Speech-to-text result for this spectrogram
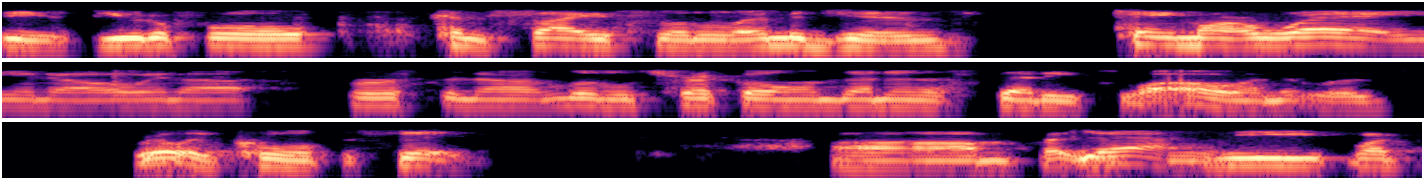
these beautiful, concise little images came our way. You know, in a first in a little trickle and then in a steady flow, and it was really cool to see. Um, but yeah, the what's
